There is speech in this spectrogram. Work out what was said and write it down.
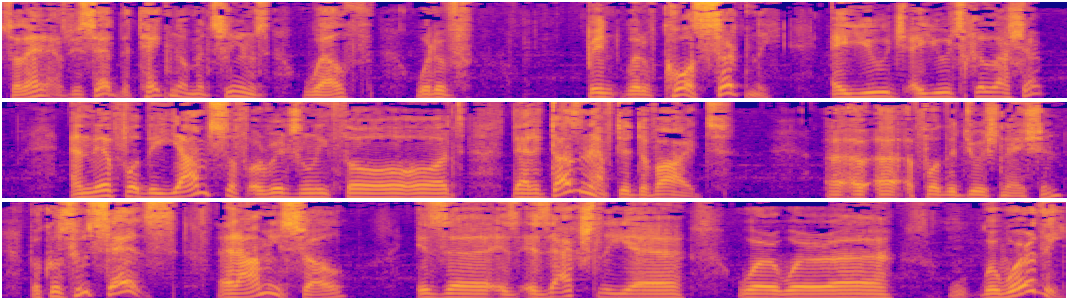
so then, as we said, the taking of Mitzrayim's wealth would have been, would have caused certainly a huge, a huge chil. And therefore the Yamsuf originally thought that it doesn't have to divide uh, uh, uh, for the Jewish nation, because who says that Am Yisrael is uh, is is actually uh, were were uh, were worthy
